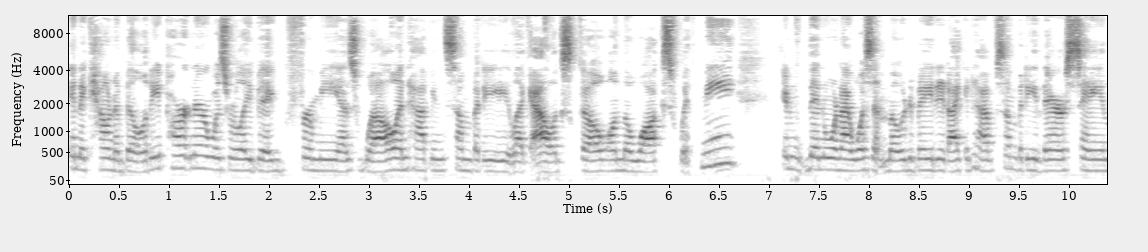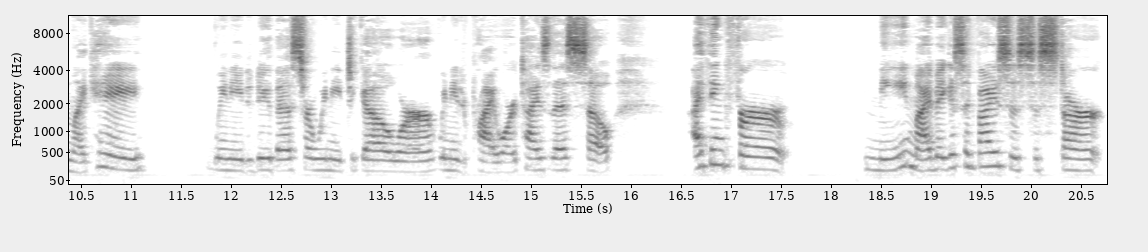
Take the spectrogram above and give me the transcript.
an accountability partner was really big for me as well and having somebody like Alex go on the walks with me. And then when I wasn't motivated I could have somebody there saying like hey we need to do this or we need to go or we need to prioritize this so I think for me my biggest advice is to start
